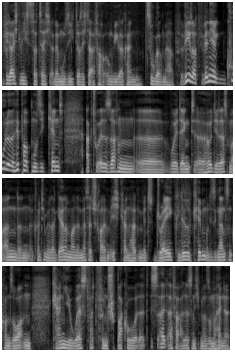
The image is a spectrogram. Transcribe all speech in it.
vielleicht liegt es tatsächlich an der Musik, dass ich da einfach irgendwie gar keinen Zugang mehr habe. Wie gesagt, wenn ihr coole Hip-Hop-Musik kennt, aktuelle Sachen, äh, wo ihr denkt, äh, hört ihr das mal an, dann könnt ihr mir da gerne mal eine Message schreiben. Ich kann halt mit Drake, Little Kim und diesen ganzen Konsorten, Kanye West, was für ein Spacko, das ist halt einfach alles nicht mehr so meine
